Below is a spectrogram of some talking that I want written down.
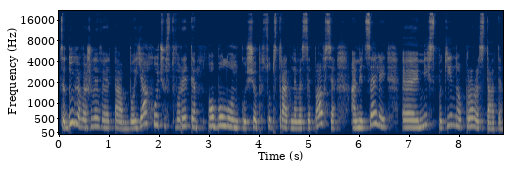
Це дуже важливий етап, бо я хочу створити оболонку, щоб субстрат не висипався, а міцелій е, міг спокійно проростати.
